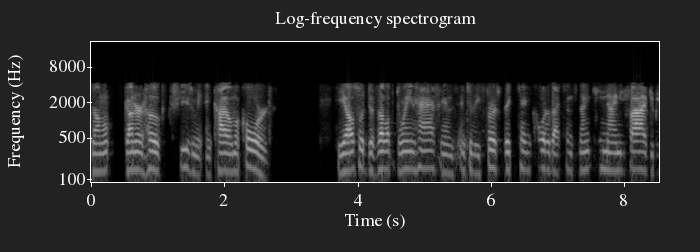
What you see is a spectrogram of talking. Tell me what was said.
Gunnar Hoak, excuse me, and Kyle McCord. He also developed Dwayne Haskins into the first Big Ten quarterback since 1995 to be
